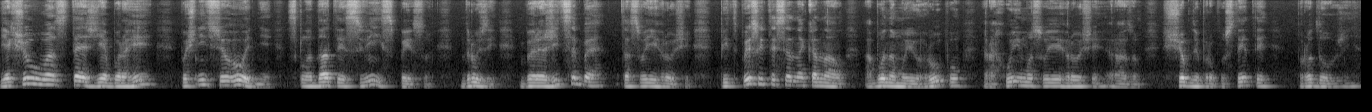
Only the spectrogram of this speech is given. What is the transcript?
Якщо у вас теж є борги, почніть сьогодні складати свій список. Друзі, бережіть себе та свої гроші. Підписуйтеся на канал або на мою групу. Рахуємо свої гроші разом, щоб не пропустити продовження.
